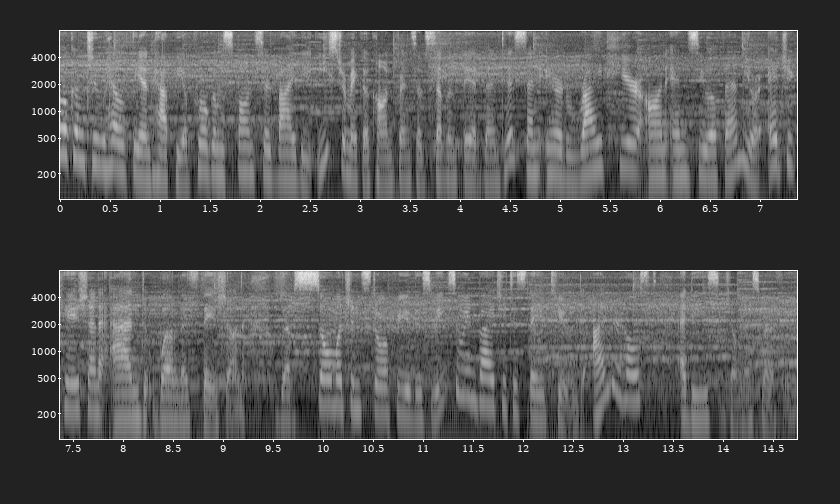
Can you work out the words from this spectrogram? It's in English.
Welcome to Healthy and Happy, a program sponsored by the East Jamaica Conference of Seventh day Adventists and aired right here on NCUFM, your education and wellness station. We have so much in store for you this week, so we invite you to stay tuned. I'm your host, Adise Jonas Murphy.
